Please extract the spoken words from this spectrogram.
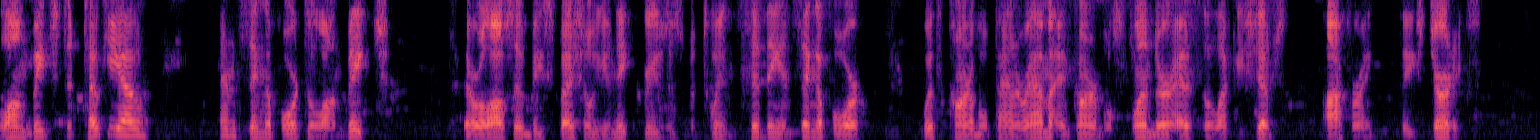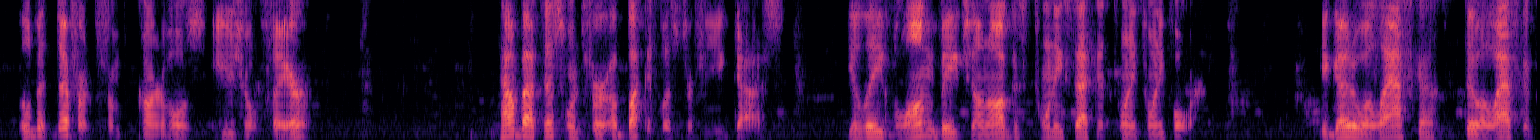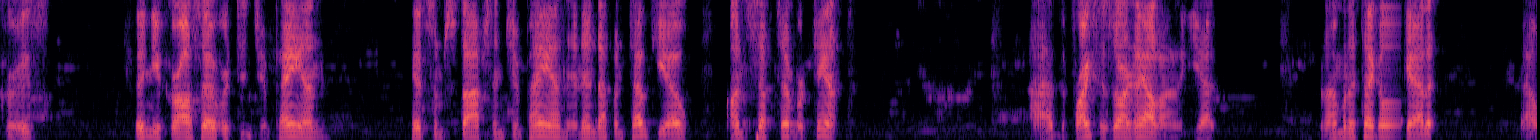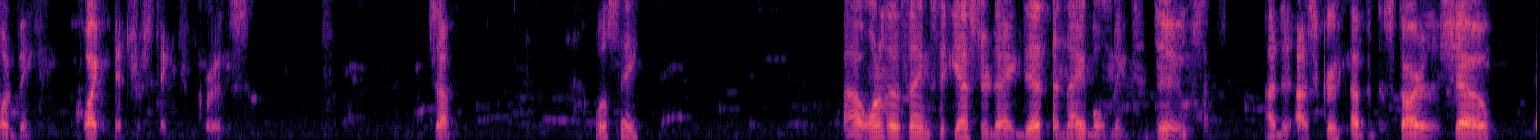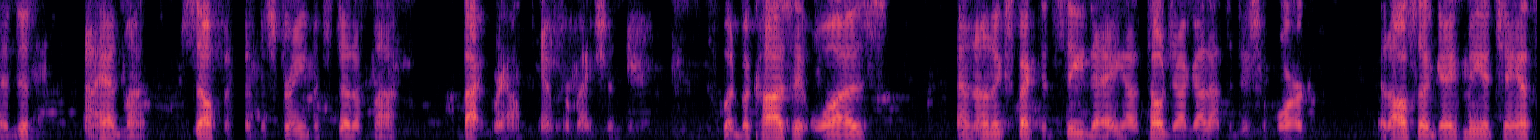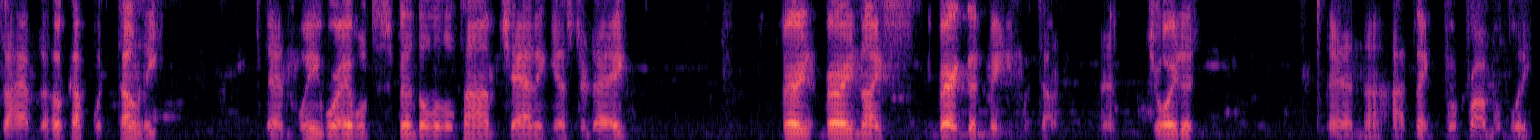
Long Beach to Tokyo and Singapore to Long Beach. There will also be special unique cruises between Sydney and Singapore with Carnival Panorama and Carnival Splendor as the lucky ships offering these journeys. A little bit different from Carnival's usual fare. How about this one for a bucket lister for you guys? You leave Long Beach on August 22nd, 2024. You go to Alaska, do Alaska cruise. Then you cross over to Japan, hit some stops in Japan, and end up in Tokyo on September 10th. Uh, the prices aren't out on it yet, but I'm going to take a look at it. That would be quite interesting cruise. So we'll see. Uh, one of the things that yesterday did enable me to do, I, did, I screwed up at the start of the show and didn't, I had myself in the stream instead of my background information. But because it was an unexpected sea day, I told you I got out to do some work. It also gave me a chance. I happened to hook up with Tony and we were able to spend a little time chatting yesterday. Very, very nice, very good meeting with Tony. enjoyed it, and uh, I think we'll probably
